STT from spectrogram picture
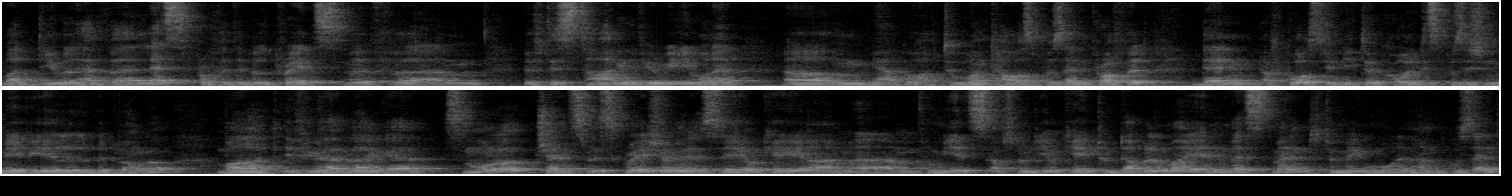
but you will have uh, less profitable trades with um, with this target. If you really want to um, yeah, go up to 1000% profit then of course you need to hold this position maybe a little bit longer. But if you have like a smaller chance risk ratio where you say, okay, um, um, for me it's absolutely okay to double my investment to make more than 100%,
